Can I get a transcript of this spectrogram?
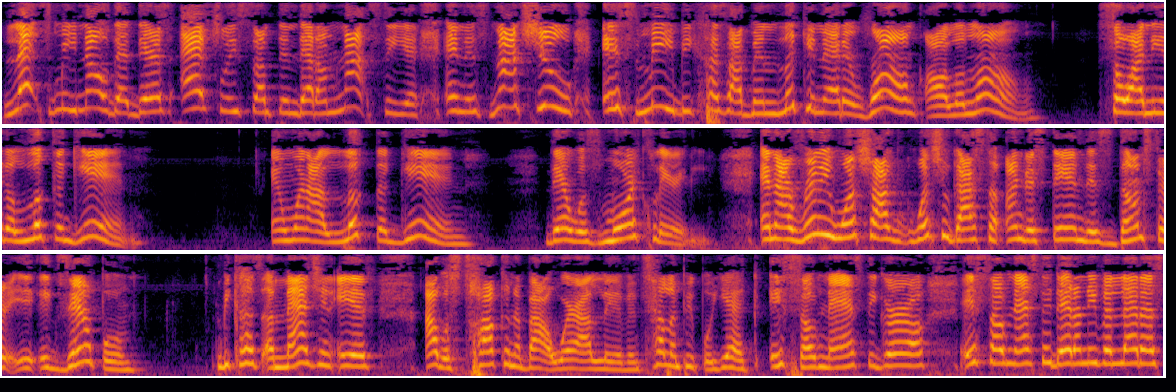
lets me know that there's actually something that I'm not seeing. And it's not you, it's me because I've been looking at it wrong all along. So I need to look again. And when I looked again, there was more clarity. And I really want y'all want you guys to understand this dumpster example because imagine if I was talking about where I live and telling people, yeah, it's so nasty, girl. It's so nasty. They don't even let us,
